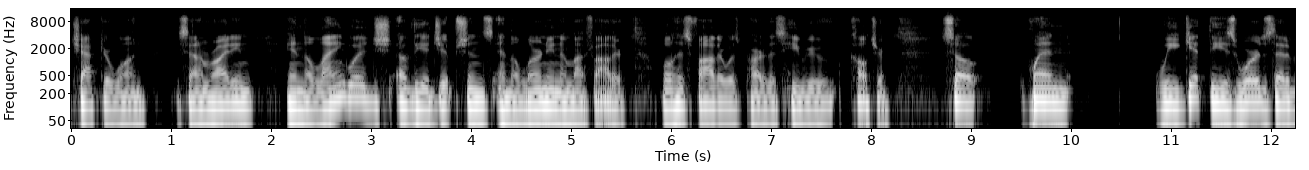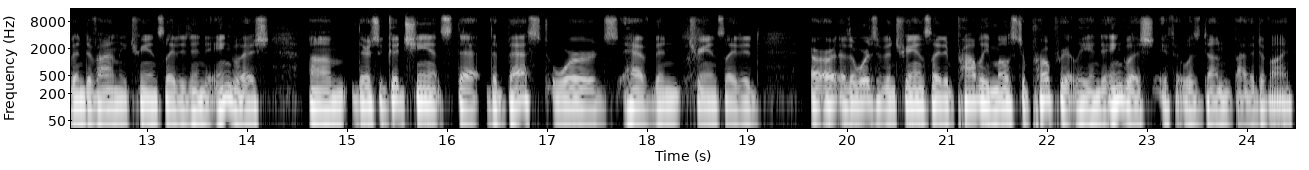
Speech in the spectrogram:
chapter one. He said, I'm writing in the language of the Egyptians and the learning of my father. Well, his father was part of this Hebrew culture. So when we get these words that have been divinely translated into English, um, there's a good chance that the best words have been translated, or, or the words have been translated probably most appropriately into English if it was done by the divine.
